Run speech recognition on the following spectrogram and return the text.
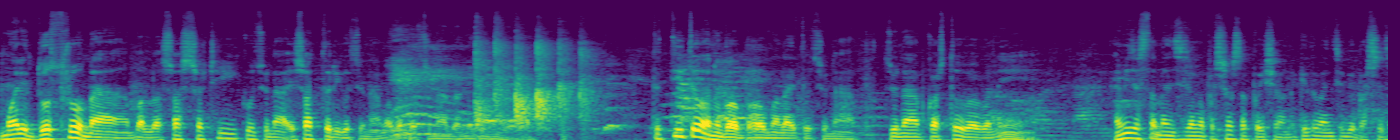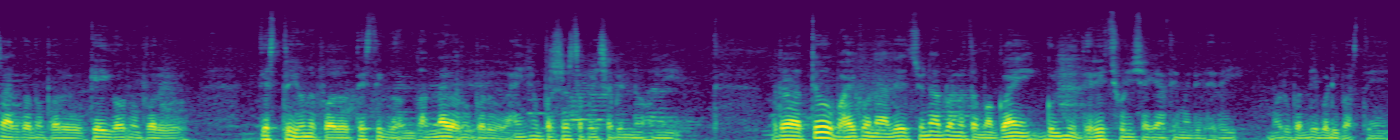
मैले दोस्रोमा बल्ल सडसठीको चुनाव ए सत्तरीको चुनावमा बल्ल चुनाव लड्ने। त्यो तितो अनुभव भयो मलाई त्यो चुनाव। चुनाव कस्तो भयो भने हामी जस्ता मान्छेसँग प्रशस्त पैसा हुनु कि त मान्छेले भ्रष्टाचार गर्नु पऱ्यो केही गर्नु पऱ्यो त्यस्तै हुनु पऱ्यो त्यस्तै धन्दा गर्नु पऱ्यो हामीसँग प्रशस्त पैसा पनि नहुने। र त्यो भएको हुनाले चुनाव लड्न त म गएँ गुल्मी धेरै छोडिसकेको थिएँ मैले धेरै म रूपन्दी बढी बस्थेँ।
